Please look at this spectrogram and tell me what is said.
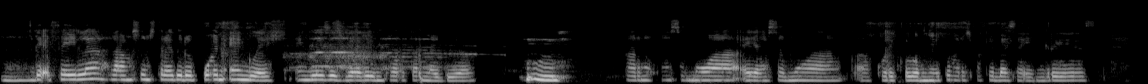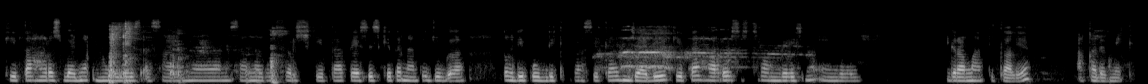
Hmm, Dek Veila langsung straight to the point English. English is very important my dear. Hmm, karena semua ya semua uh, kurikulumnya itu harus pakai bahasa Inggris. Kita harus banyak nulis assignment sama research kita, tesis kita nanti juga toh dipublikasikan. Jadi kita harus strong base-nya English. Gramatikal ya, akademik.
